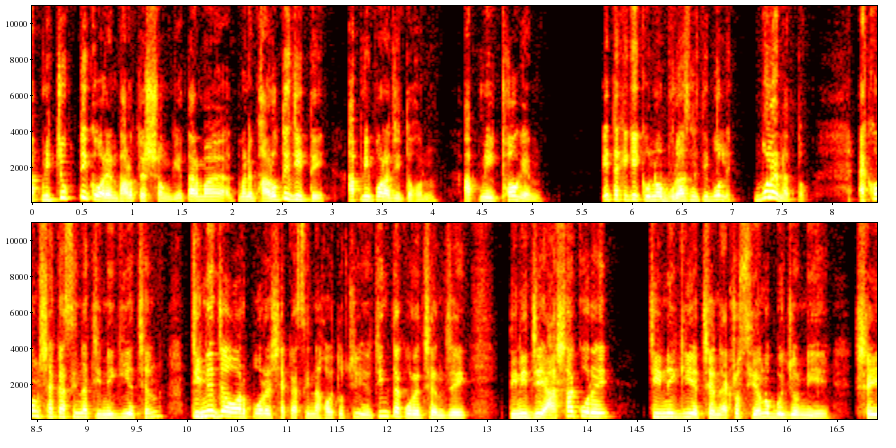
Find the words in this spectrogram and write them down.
আপনি চুক্তি করেন ভারতের সঙ্গে, তার মানে ভারতে জিতে আপনি পরাজিত হন, আপনি ঠগেন, এটাকে কি কোনো ভূ রাজনীতি বলে? বলে না তো। এখন শেখ হাসিনা চীনে গিয়েছেন, চীনে যাওয়ার পরে শেখ হাসিনা হয়তো চিন্তা করেছেন যে তিনি যে আশা করে চীনে গিয়েছেন একশো ছিয়ানব্বই জন নিয়ে, সেই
